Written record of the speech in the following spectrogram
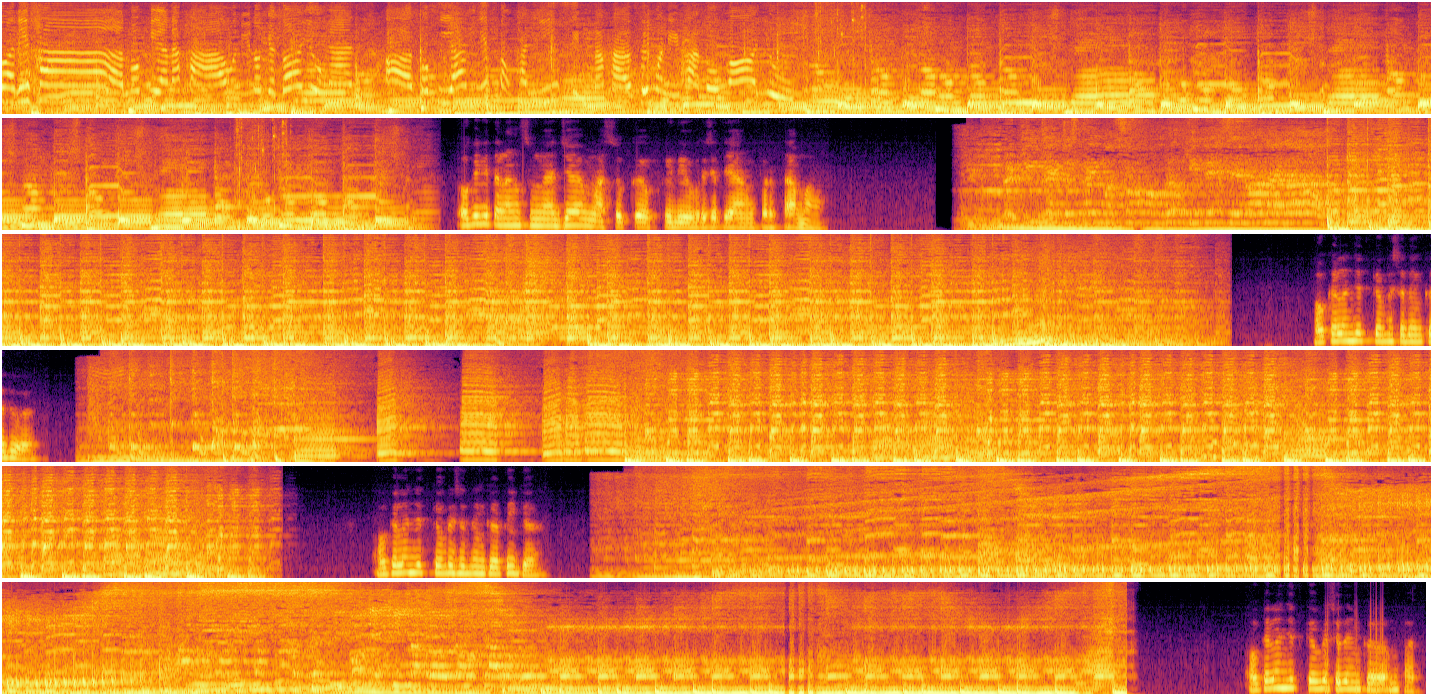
สวัสดีค่ะ โนเกียนะคะ วันนี้โนเกียก็อยู่งานโซเฟียมิส2020 นะคะ ซึ่งวันนี้ค่ะโนก็อยู่ Oke kita langsung aja masuk ke video preset yang pertama Oke lanjut ke preset yang kedua. Oke lanjut ke preset yang ketiga Oke lanjut ke preset yang keempat.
